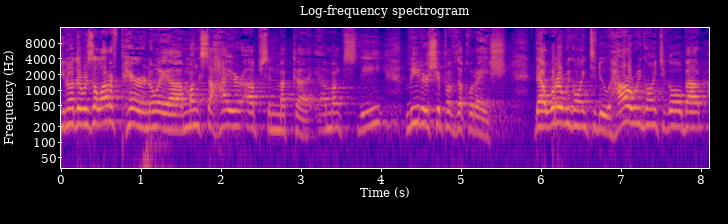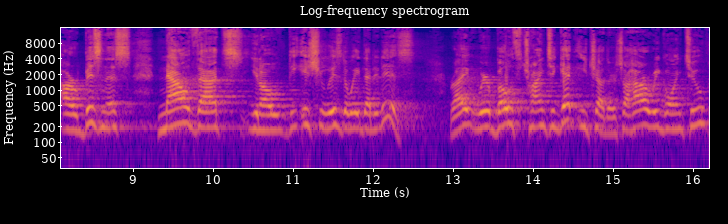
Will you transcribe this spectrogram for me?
you know, there was a lot of paranoia amongst the higher ups in Mecca, amongst the leadership of the Quraysh. That what are we going to do? How are we going to go about our business now that, you know, the issue is the way that it is? right? We're both trying to get each other. So how are we going to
